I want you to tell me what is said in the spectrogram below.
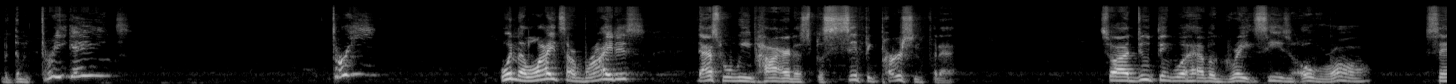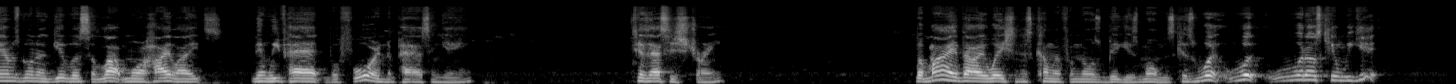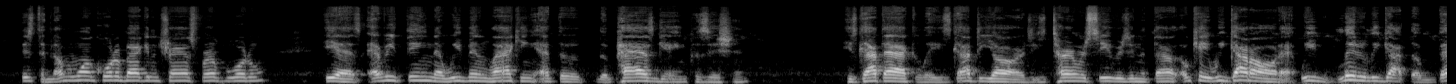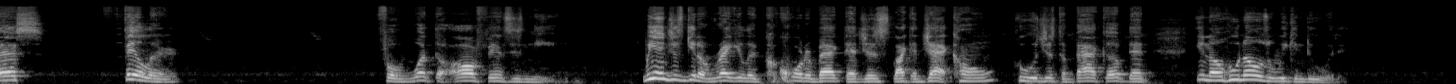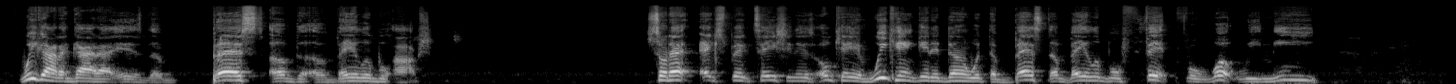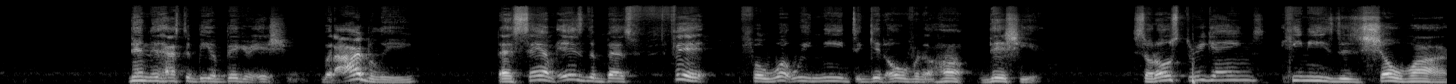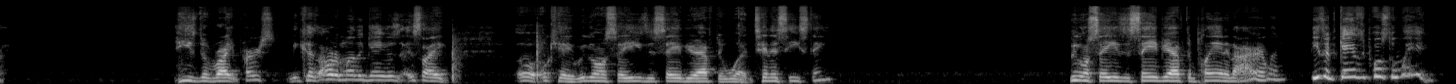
But them three games, three, when the lights are brightest, that's what we've hired a specific person for that. So I do think we'll have a great season overall. Sam's going to give us a lot more highlights than we've had before in the passing game because that's his strength. But my evaluation is coming from those biggest moments because what what what else can we get? Is the number one quarterback in the transfer portal. He has everything that we've been lacking at the the pass game position. He's got the accolades, he's got the yards, he's turned receivers in the thousand. Okay, we got all that. We literally got the best filler for what the offense is needing. We didn't just get a regular quarterback that just like a Jack Coan, who was just a backup that, you know, who knows what we can do with it. We got a guy that is the best of the available options. So that expectation is okay, if we can't get it done with the best available fit for what we need, then it has to be a bigger issue. But I believe that Sam is the best fit for what we need to get over the hump this year. So those three games, he needs to show why he's the right person. Because all the other games, it's like, oh, okay, we're gonna say he's the savior after what? Tennessee State. We're gonna say he's the savior after playing in Ireland. These are games we're supposed to win.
